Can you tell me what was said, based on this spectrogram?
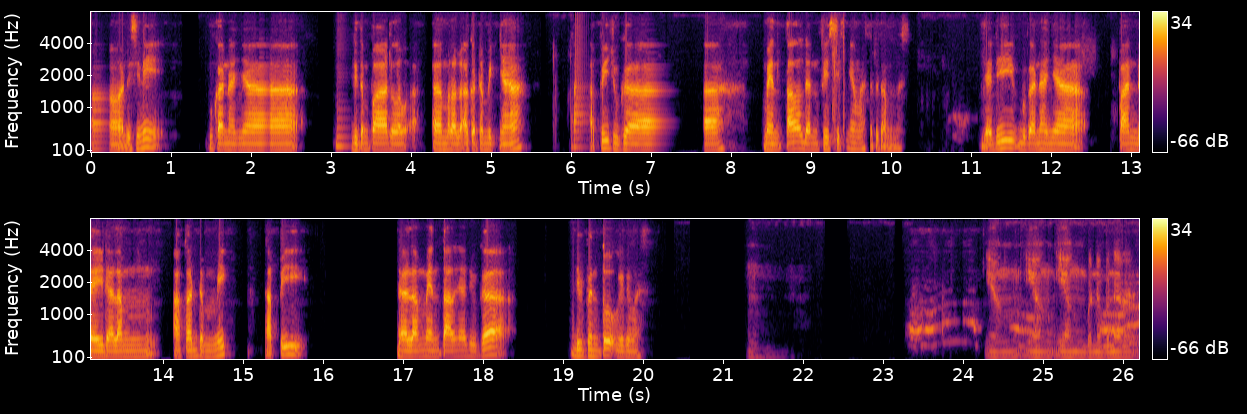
eh, di sini bukan hanya di tempat eh, melalui akademiknya tapi juga eh, mental dan fisiknya mas terutama mas jadi bukan hanya pandai dalam akademik tapi dalam mentalnya juga dibentuk gitu mas Yang yang yang benar-benar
